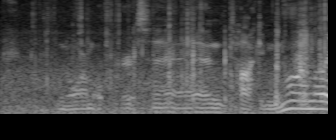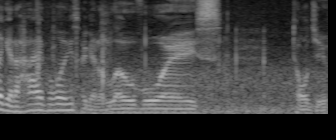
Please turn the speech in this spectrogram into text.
normal person, talking normal. I got a high voice, I got a low voice. Told you.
